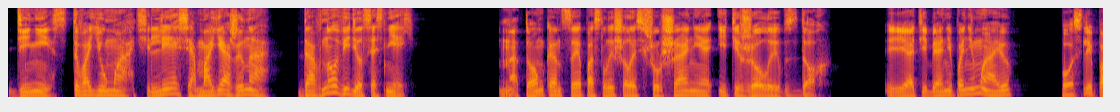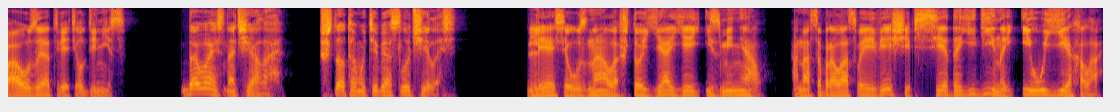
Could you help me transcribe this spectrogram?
Денис, твою мать, Леся моя жена. Давно виделся с ней?» На том конце послышалось шуршание и тяжелый вздох. «Я тебя не понимаю», — после паузы ответил Денис. «Давай сначала. Что там у тебя случилось?» Леся узнала, что я ей изменял. Она собрала свои вещи все до единой и уехала.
